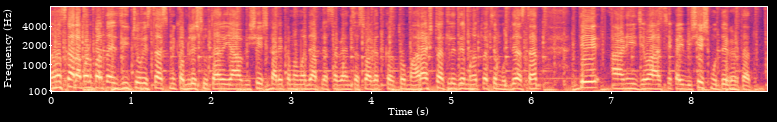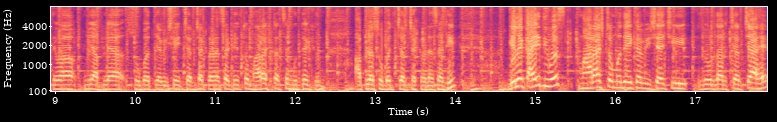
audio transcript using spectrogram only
नमस्कार आपण पाहताय जी चोवीस तास. मी कमलेश सुतार. या विशेष कार्यक्रमामध्ये आपल्या सगळ्यांचं स्वागत करतो. महाराष्ट्रातले जे महत्त्वाचे मुद्दे असतात ते आणि जेव्हा असे काही विशेष मुद्दे घडतात तेव्हा मी आपल्यासोबत याविषयी चर्चा करण्यासाठी तो महाराष्ट्राचे मुद्दे घेऊन आपल्यासोबत चर्चा करण्यासाठी. गेले काही दिवस महाराष्ट्रामध्ये एका विषयाची जोरदार चर्चा आहे.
